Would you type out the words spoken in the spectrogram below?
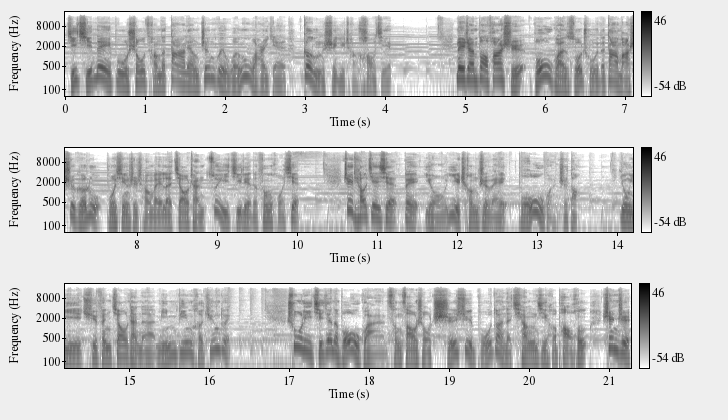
及其内部收藏的大量珍贵文物而言，更是一场浩劫。内战爆发时，博物馆所处的大马士革路不幸是成为了交战最激烈的烽火线。这条界线被有意称之为“博物馆之道”，用以区分交战的民兵和军队。矗立其间的博物馆曾遭受持续不断的枪击和炮轰，甚至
